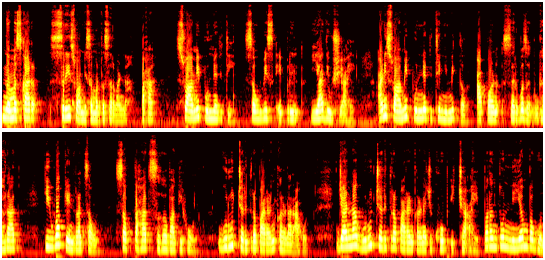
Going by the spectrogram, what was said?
नमस्कार श्री स्वामी समर्थ सर्वांना. पहा स्वामी पुण्यतिथी सव्वीस एप्रिल या दिवशी आहे आणि स्वामी पुण्यतिथीनिमित्त आपण सर्वजण घरात किंवा केंद्रात जाऊन सप्ताहात सहभागी होऊन गुरुचरित्र पारायण करणार आहोत. ज्यांना गुरुचरित्र पारायण करण्याची खूप इच्छा आहे परंतु नियम बघून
